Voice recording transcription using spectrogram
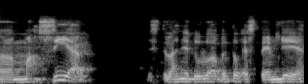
eh, maksiat. Istilahnya dulu apa itu STMJ ya.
